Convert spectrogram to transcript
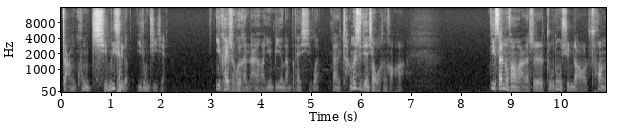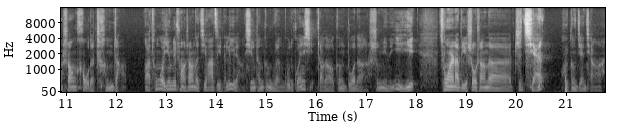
掌控情绪的一种体现。一开始会很难哈，因为毕竟咱不太习惯，但是长时间效果很好啊。第三种方法呢是主动寻找创伤后的成长啊，通过应对创伤呢，激发自己的力量，形成更稳固的关系，找到更多的生命的意义，从而呢比受伤的之前。会更坚强啊，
